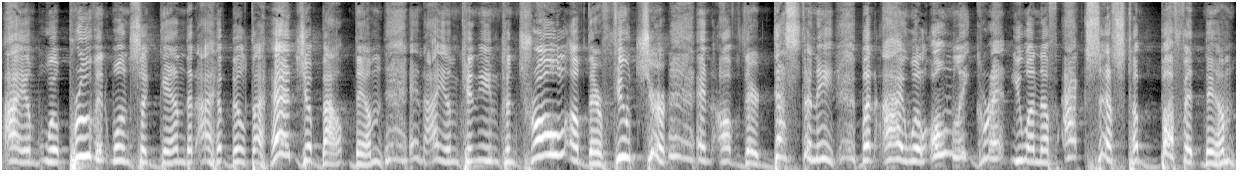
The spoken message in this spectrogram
I am, will prove it once again that I have built a hedge about them and I am in control of their future and of their destiny. But I will only grant you enough access to buffet them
